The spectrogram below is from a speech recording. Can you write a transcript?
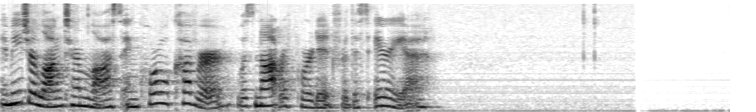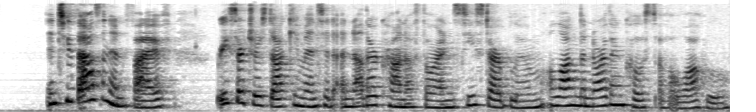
a major long-term loss in coral cover was not reported for this area. In 2005, researchers documented another crown of thorns sea star bloom along the northern coast of Oahu.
